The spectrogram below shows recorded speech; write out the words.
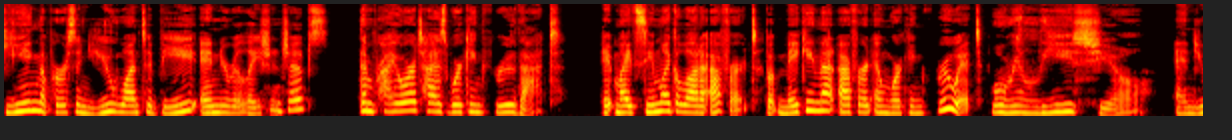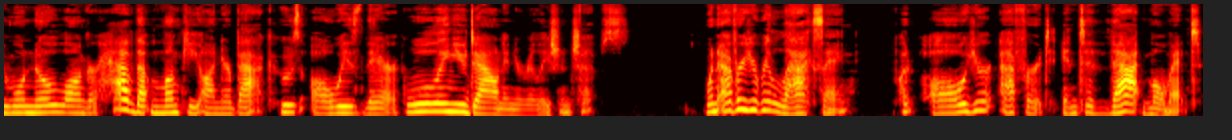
being the person you want to be in your relationships, then prioritize working through that. It might seem like a lot of effort, but making that effort and working through it will release you and you will no longer have that monkey on your back who's always there, pulling you down in your relationships. Whenever you're relaxing, put all your effort into that moment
